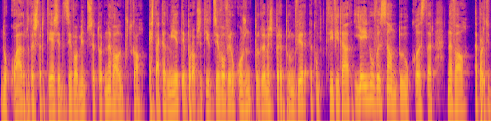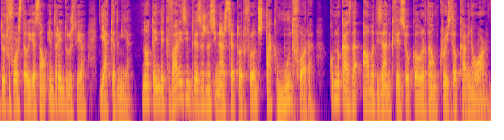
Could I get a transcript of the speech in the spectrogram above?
no quadro da Estratégia de Desenvolvimento do Setor Naval em Portugal. Esta Academia tem por objetivo desenvolver um conjunto de programas para promover a competitividade e a inovação do cluster naval a partir do reforço da ligação entre a indústria e a academia. Nota ainda que várias empresas nacionais do setor foram destaque mundo fora, como no caso da Alma Design que venceu o galardão Crystal Cabin Award.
